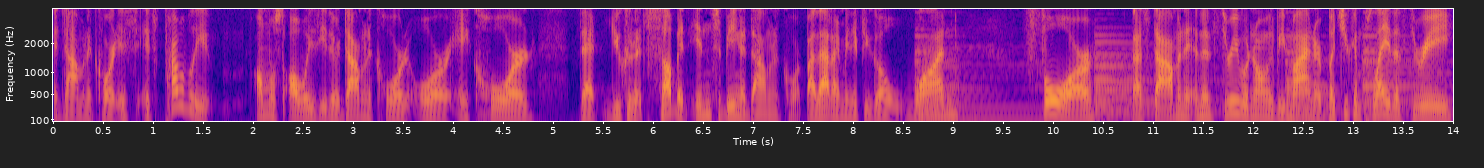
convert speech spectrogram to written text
a dominant chord. It's it's probably almost always either a dominant chord or a chord that you could sub it into being a dominant chord. By that I mean if you go one, four, that's dominant, and then three would normally be minor, but you can play the three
